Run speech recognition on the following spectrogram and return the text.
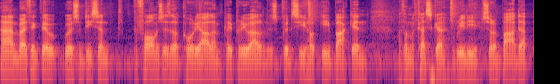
Um, but I think there were some decent performances. I thought Corey Allen played pretty well. It was good to see Hooky back in. I thought McCusker really sort of barred up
